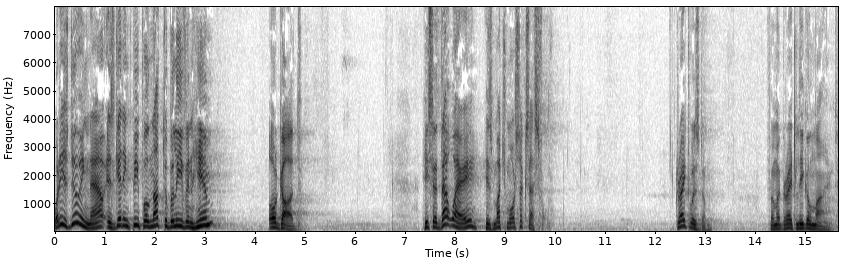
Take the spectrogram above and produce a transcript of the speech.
What he's doing now is getting people not to believe in him or God. He said that way he's much more successful. Great wisdom from a great legal mind.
